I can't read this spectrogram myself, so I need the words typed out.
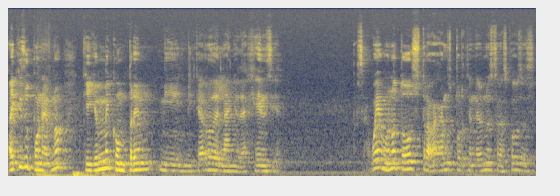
hay que suponer, ¿no? Que yo me compré mi, mi, carro del año de agencia. Pues a huevo, ¿no? Todos trabajamos por tener nuestras cosas.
